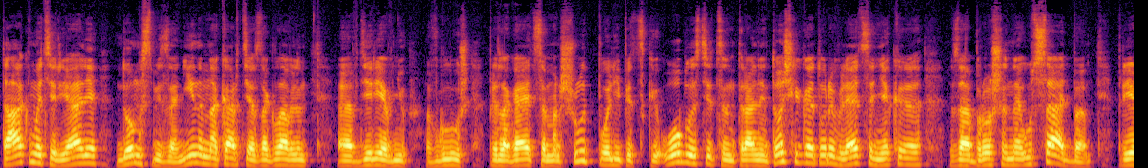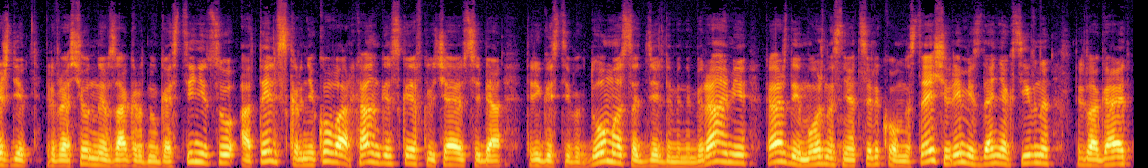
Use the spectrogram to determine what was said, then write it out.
Так, в материале «Дом с мезонином» на карте озаглавлен э, в деревню в глушь. Предлагается маршрут по Липецкой области, центральной точкой которой является некая заброшенная усадьба, прежде превращенная в загородную гостиницу. Отель Скорняково-Архангельская включает в себя три гостевых дома с отдельными номерами, каждый можно снять целиком. В настоящее время издание активно предлагает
